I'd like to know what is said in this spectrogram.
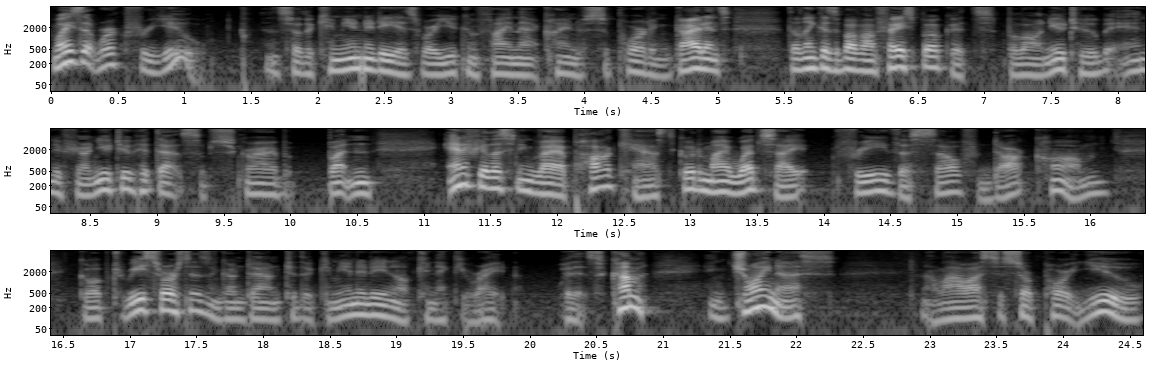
in ways that work for you. And so the community is where you can find that kind of support and guidance. The link is above on Facebook, it's below on YouTube. And if you're on YouTube, hit that subscribe button. And if you're listening via podcast, go to my website, freetheself.com. Go up to resources and go down to the community, and I'll connect you right with it. So come and join us and allow us to support you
